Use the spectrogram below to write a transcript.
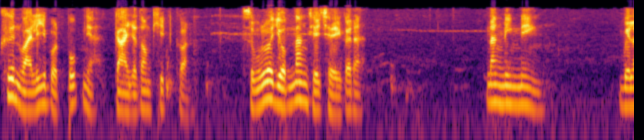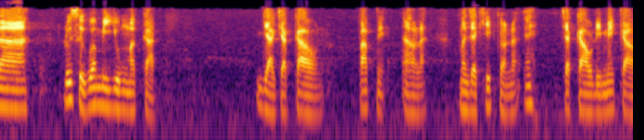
เคลื่อนไหวริยบทปุ๊บเนี่ยกายจะต้องคิดก่อน สมมุติว่าโยมนั่งเฉยๆก็ได้ นั่งนิ่งๆ เวลารู้สึกว่ามียุงมากัด อยากจะเกาปั๊บเนี่ยเอาละมันจะคิดก่อนว่าเอ๊ะ จะเกาดีไม่เกา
